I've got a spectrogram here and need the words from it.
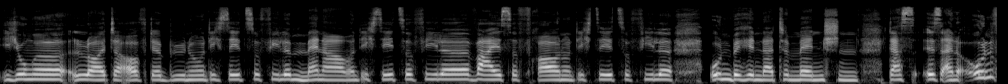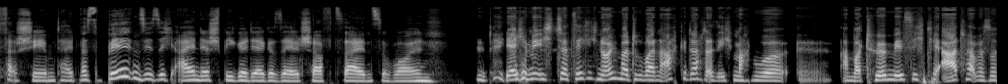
junge Leute auf der Bühne und ich sehe zu viele Männer und ich sehe zu viele weiße Frauen und ich sehe zu viele unbehinderte Menschen. Das ist eine Unverschämtheit. Was bilden Sie sich ein, der Spiegel der Gesellschaft sein zu wollen? Ja, ich habe nämlich tatsächlich neulich mal drüber nachgedacht. Also ich mache nur äh, amateurmäßig Theater, aber so,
